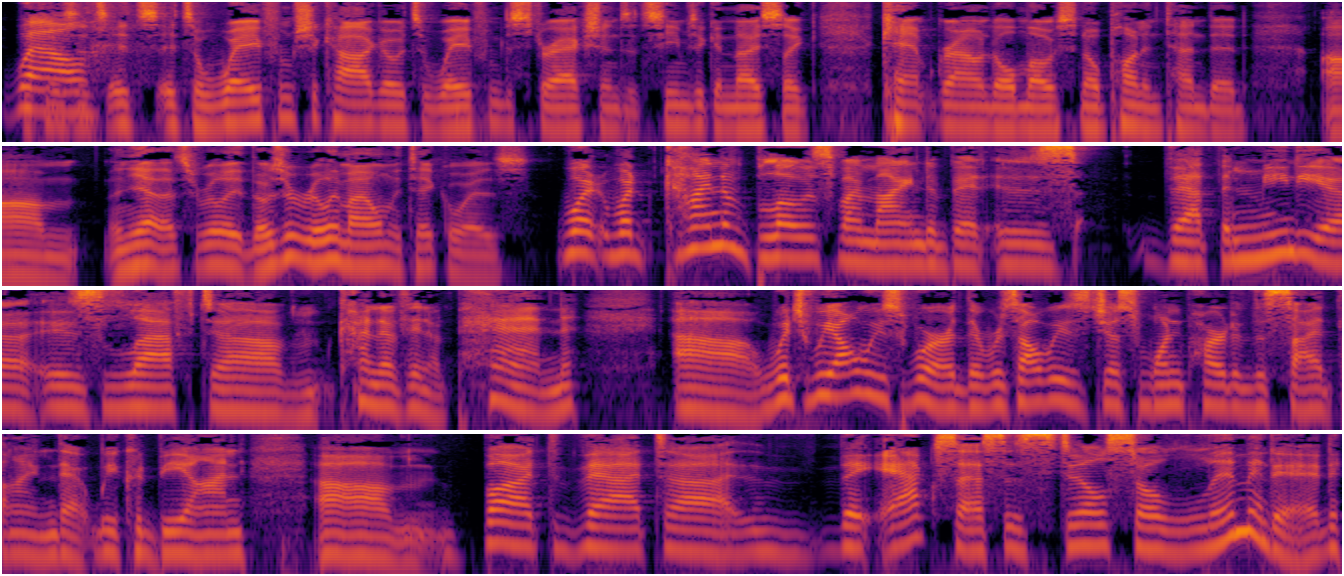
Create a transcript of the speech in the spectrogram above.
Well, Because it's, it's it's away from Chicago. It's away from distractions. It seems like a nice like campground almost. No pun intended. Um, and yeah, that's really those are really my only takeaways. what what kind of blows my mind a bit is that the media is left um, kind of in a pen, uh, which we always were. There was always just one part of the sideline that we could be on, um, but that uh, the access is still so limited.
